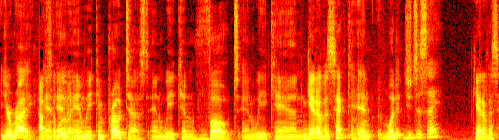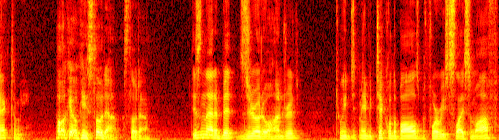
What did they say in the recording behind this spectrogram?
You're right. Absolutely. And, and, and, we can protest and we can vote and we can get a vasectomy. And what did you just say? Get a vasectomy. Oh, okay, okay, slow down, slow down. Isn't that a bit zero to 100? Can we maybe tickle the balls before we slice them off?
